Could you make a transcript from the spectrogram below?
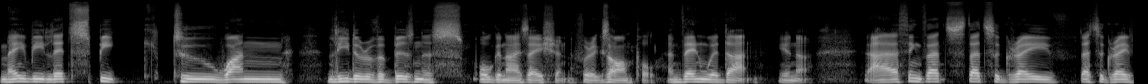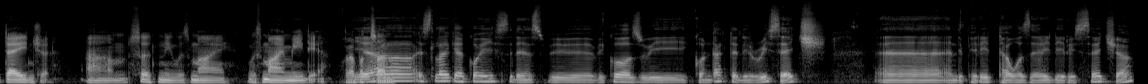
Maybe let's speak to one leader of a business organization, for example, and then we're done. You know, I think that's that's a grave that's a grave danger. Um, certainly with my with my media. What about Yeah, it's like a coincidence because we conducted the research, uh, and Pirita was a really researcher.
